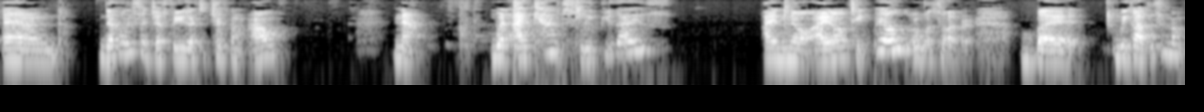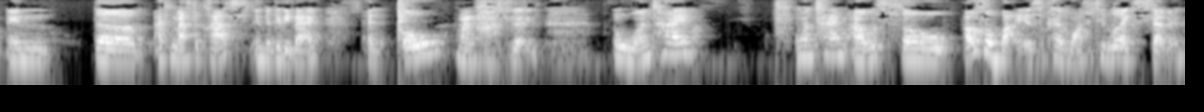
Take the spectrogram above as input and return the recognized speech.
and definitely suggest for you guys to check them out. Now, when I can't sleep, you guys, I know I don't take pills or whatsoever, but we got this in the in the at the master class in the goodie bag, and oh my gosh, guys! One time, one time I was so I was so biased because I was watching TV like seven.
